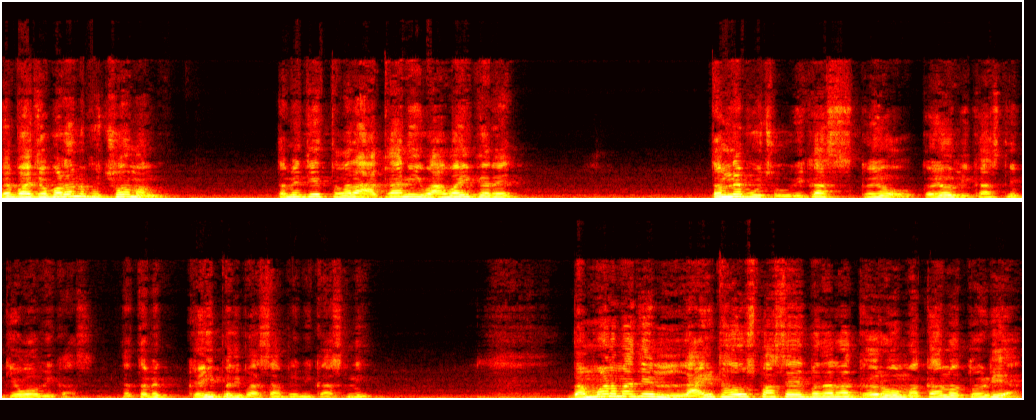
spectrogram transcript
મેં ભાજપાને પૂછવા માંગુ. તમે જે તમારા આકાની વાહવાહી કરે, તમને પૂછું, વિકાસ કયો કયો વિકાસ ને કેવો વિકાસ? તમે કઈ પરિભાષા આપે વિકાસની? દમણમાં જે લાઇટ હાઉસ પાસે બધાના ઘરો, મકાનો તોડ્યા,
